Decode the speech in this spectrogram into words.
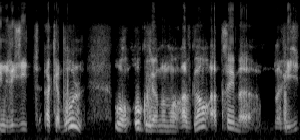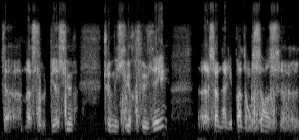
une visite à Kaboul au, au gouvernement afghan après ma, visite à Massoud. Bien sûr, je m'y suis refusé. Euh, ça n'allait pas dans le sens euh,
